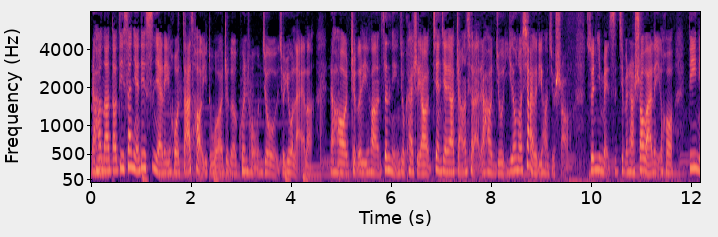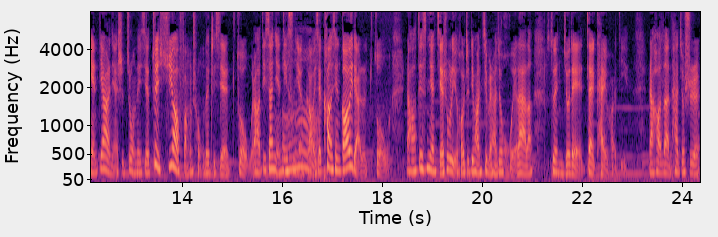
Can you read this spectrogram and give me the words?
然后呢，到第三年、第四年了以后，杂草一多，这个昆虫就就又来了。然后这个地方森林就开始要渐渐要长起来，然后你就移动到下一个地方去烧。所以你每次基本上烧完了以后，第一年、第二年是种那些最需要防虫的这些作物，然后第三年、第四年搞一些抗性高一点的作物，然后第四年结束了以后，这地方基本上就回来了。所以你就得再开一块地。然后呢，它就是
